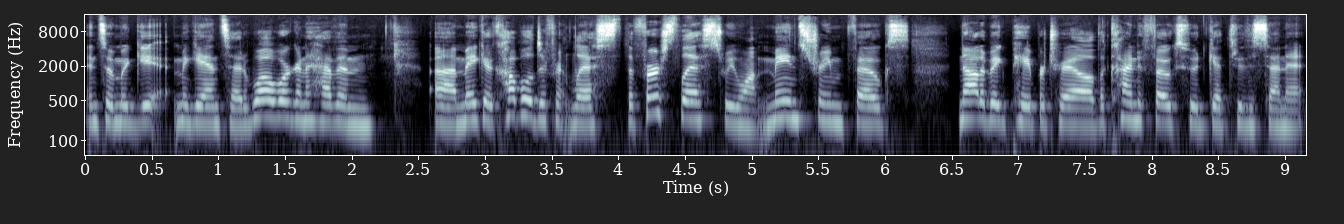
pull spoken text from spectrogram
And so McGahn said, "Well, we're going to have him uh, make a couple different lists. The first list, we want mainstream folks, not a big paper trail, the kind of folks who would get through the Senate,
